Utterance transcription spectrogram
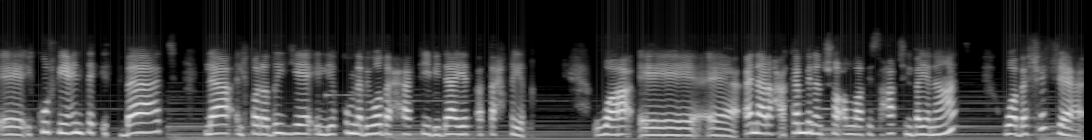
يكون في عندك إثبات للفرضية اللي قمنا بوضعها في بداية التحقيق. وأنا آه، آه، راح أكمل إن شاء الله في صحافة البيانات وبشجع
